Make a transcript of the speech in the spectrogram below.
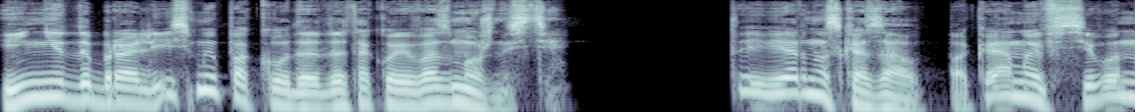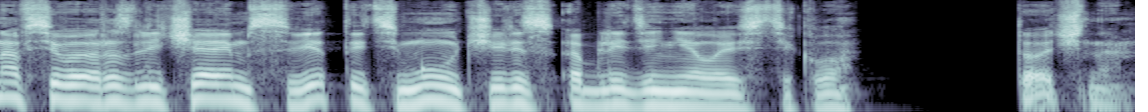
И не добрались мы покуда до такой возможности. Ты верно сказал, пока мы всего-навсего различаем свет и тьму через обледенелое стекло. Точно.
